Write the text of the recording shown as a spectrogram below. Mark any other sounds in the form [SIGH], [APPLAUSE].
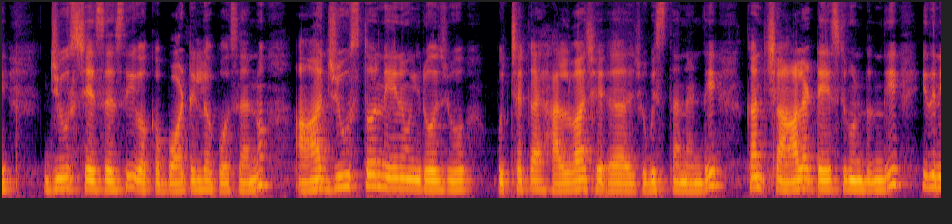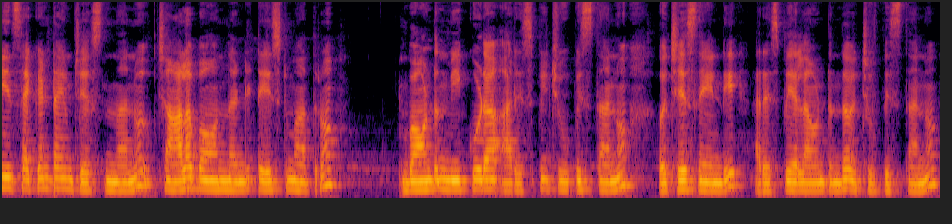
జ్యూస్ చేసేసి ఒక బాటిల్లో పోసాను ఆ జ్యూస్తో నేను ఈరోజు పుచ్చకాయ హల్వా చే- చూపిస్తానండి. కానీ చాలా టేస్ట్గా ఉంటుంది. ఇది నేను సెకండ్ టైం చేస్తున్నాను. చాలా బాగుందండి టేస్ట్ మాత్రం. బాగుంటుంది. మీకు కూడా ఆ రెసిపీ చూపిస్తాను. వచ్చేసేయండి. ఆ రెసిపీ ఎలా ఉంటుందో చూపిస్తాను.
